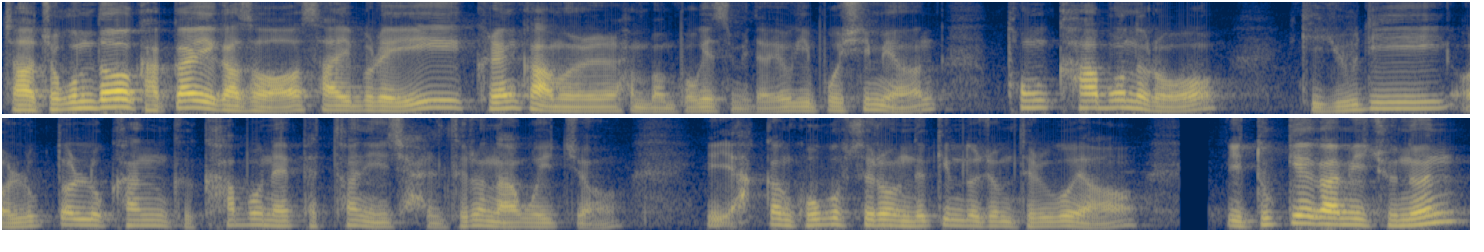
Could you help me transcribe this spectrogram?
자, 조금 더 가까이 가서 사이브레이 크랭크암을 한번 보겠습니다. 여기 보시면 통 카본으로 이렇게 유리 얼룩덜룩한 그 카본의 패턴이 잘 드러나고 있죠. 이 약간 고급스러운 느낌도 좀 들고요. 이 두께감이 주는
